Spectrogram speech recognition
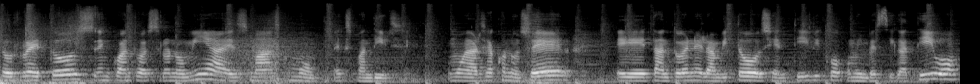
Los retos en cuanto a astronomía es más como expandirse, como darse a conocer, eh, tanto en el ámbito científico como investigativo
